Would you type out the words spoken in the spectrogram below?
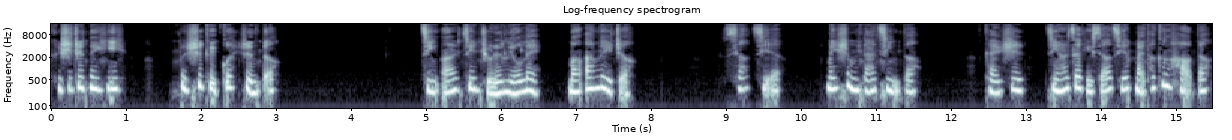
可是这内衣本是给官人的。”锦儿见主人流泪，忙安慰着：“小姐，没什么打紧的，改日。”锦儿再给小姐买套更好的，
